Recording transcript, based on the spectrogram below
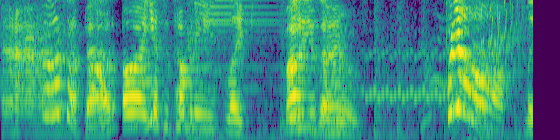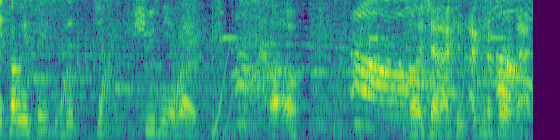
sense. Oh, that's not bad. Oh, I guess it's how many like spaces I time. move. Really? Like how many spaces it just shoos me away. Uh oh. Oh. So I said I can I can afford that.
